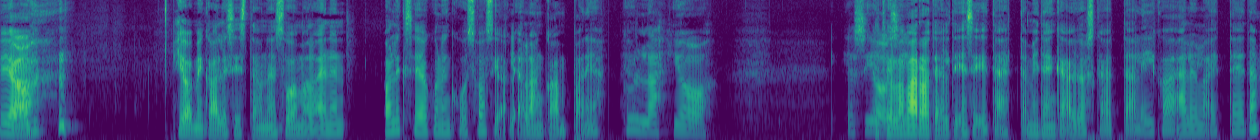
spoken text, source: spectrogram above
Joo. Joo, mikä oli siis tämmöinen suomalainen, oliko se joku niin kuin sosiaalialan kampanja, Kyllä, joo. Ja si- joo, että jolla varoiteltiin siitä, että miten käy, jos käyttää liikaa älylaitteita.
